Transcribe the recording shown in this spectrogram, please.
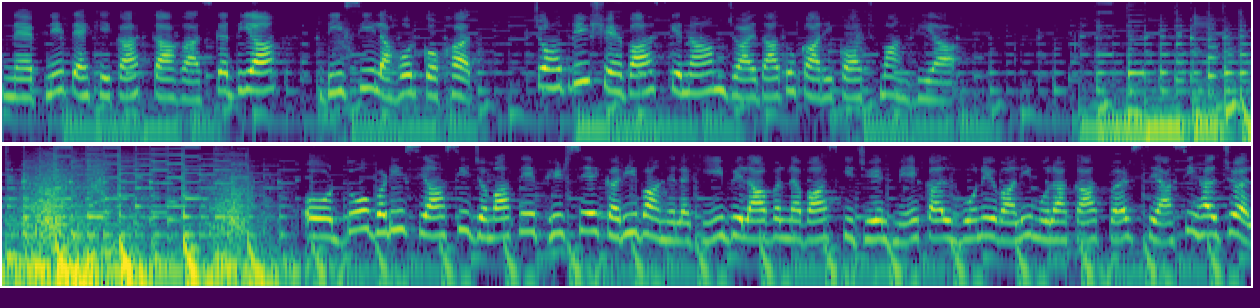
نیب نے تحقیقات کا آغاز کر دیا۔ ڈی سی لاہور کو خط۔ چودھری شہباز کے نام جائیدادوں کا ریکارڈ مانگ لیا۔ اور دو بڑی سیاسی جماعتیں پھر سے قریب آنے لگیں۔ بلاول نواز کی جیل میں کل ہونے والی ملاقات پر سیاسی ہلچل۔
